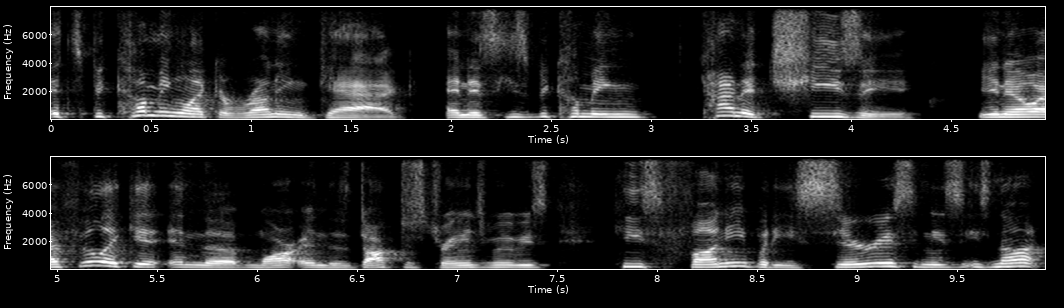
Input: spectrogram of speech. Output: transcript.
it's becoming like a running gag and is he's becoming kind of cheesy. You know i feel like in the mar in the doctor strange movies he's funny but he's serious and he's he's not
